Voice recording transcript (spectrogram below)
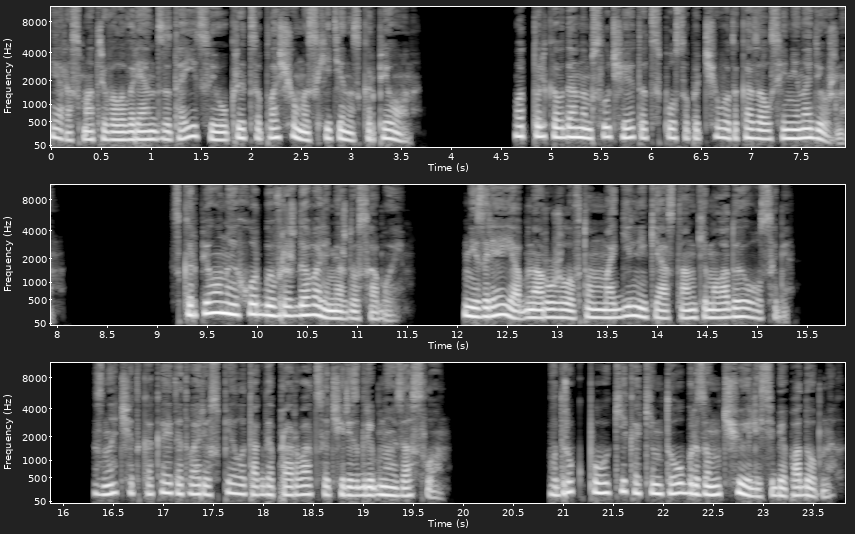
Я рассматривала вариант затаиться и укрыться плащом из хитина Скорпиона. Вот только в данном случае этот способ от чего-то казался ненадежным. Скорпионы и хорбы враждовали между собой. Не зря я обнаружила в том могильнике останки молодой особи. Значит, какая-то тварь успела тогда прорваться через грибной заслон. Вдруг пауки каким-то образом чуяли себе подобных.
